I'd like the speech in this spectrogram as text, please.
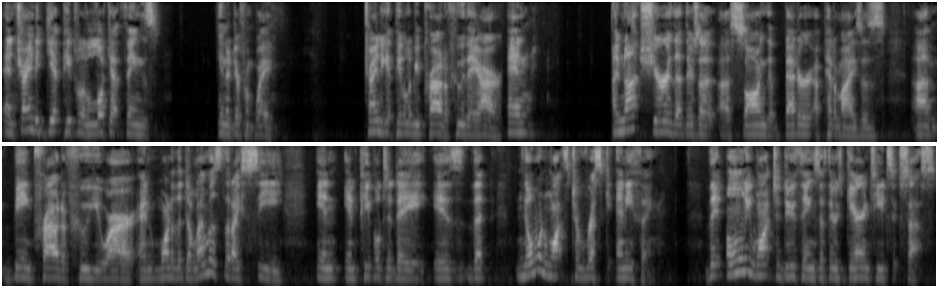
and trying to get people to look at things in a different way. Trying to get people to be proud of who they are. And I'm not sure that there's a, a song that better epitomizes um, being proud of who you are. And one of the dilemmas that I see in in people today is that no one wants to risk anything. They only want to do things if there's guaranteed success.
